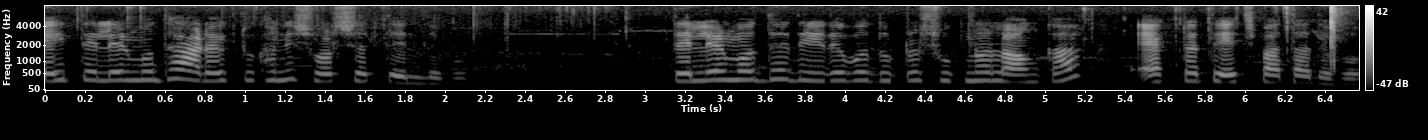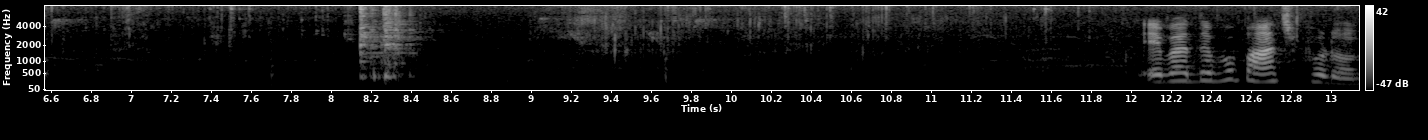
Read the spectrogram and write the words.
এই তেলের মধ্যে আরও একটুখানি সর্ষের তেল দেবো। তেলের মধ্যে দিয়ে দেবো দুটো শুকনো লঙ্কা, একটা তেজপাতা দেব। এবার দেবো পাঁচ ফোড়ন।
